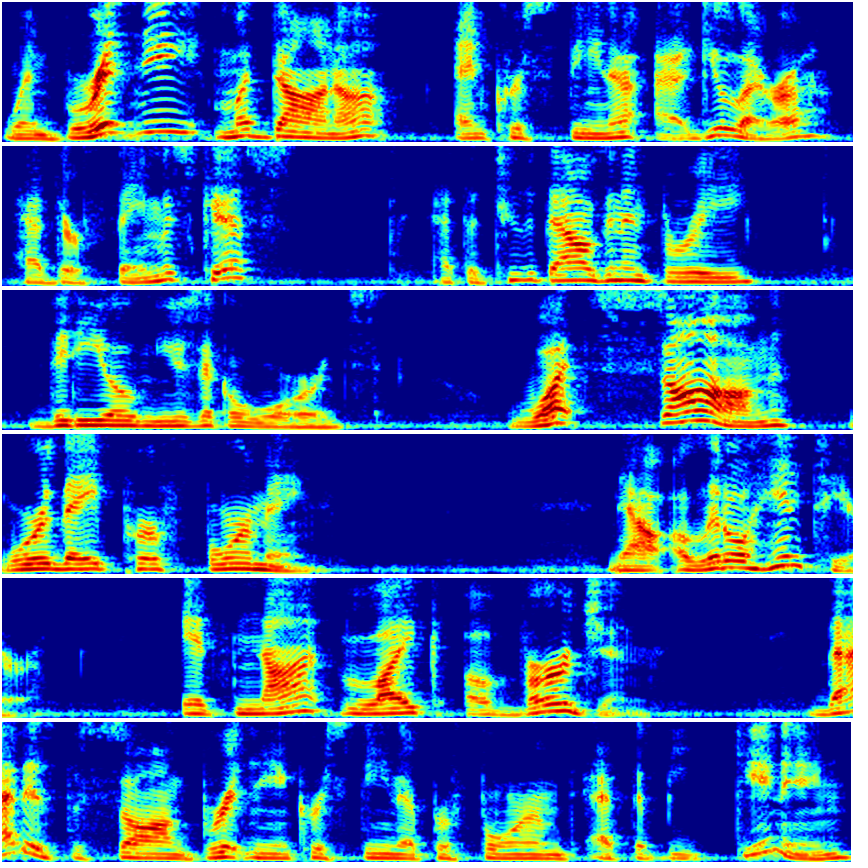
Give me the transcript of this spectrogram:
When Britney, Madonna, and Christina Aguilera had their famous kiss, at the 2003 Video Music Awards. What song were they performing? Now, a little hint here. It's not like a virgin. That is the song Britney and Christina performed at the beginning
